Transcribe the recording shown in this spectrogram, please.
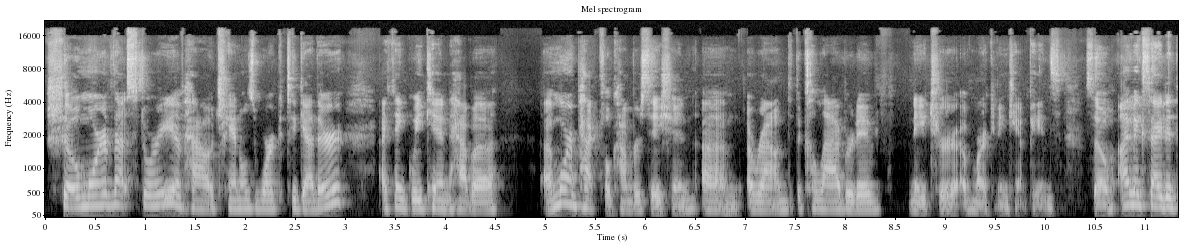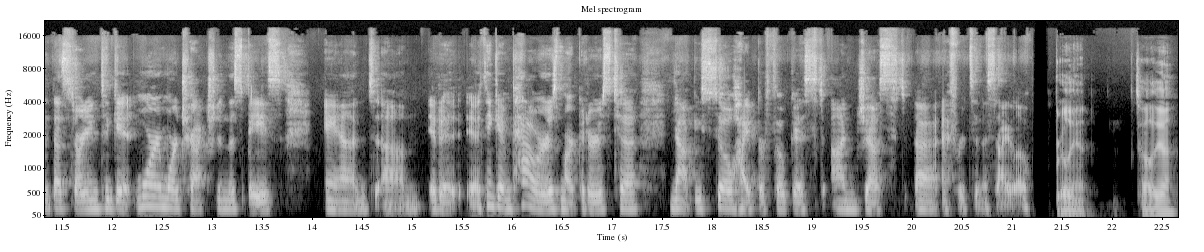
show more of that story of how channels work together, I think we can have a, a more impactful conversation um, around the collaborative nature of marketing campaigns. So I'm excited that that's starting to get more and more traction in the space. And um, it, I think, empowers marketers to not be so hyper focused on just uh, efforts in a silo. Brilliant. Talia?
